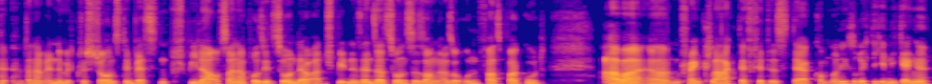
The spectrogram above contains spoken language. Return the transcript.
dann am Ende mit Chris Jones den besten Spieler auf seiner Position. Der spielt eine Sensationssaison, also unfassbar gut. Aber äh, Frank Clark, der fit ist, der kommt noch nicht so richtig in die Gänge.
